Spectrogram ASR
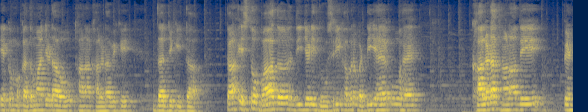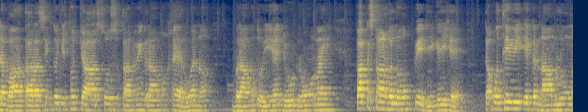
ਇੱਕ ਮੁਕੱਦਮਾ ਜਿਹੜਾ ਉਹ ਥਾਣਾ ਖਾਲੜਾ ਵਿਖੇ ਦਰਜ ਕੀਤਾ। ਤਾਂ ਇਸ ਤੋਂ ਬਾਅਦ ਦੀ ਜਿਹੜੀ ਦੂਸਰੀ ਖਬਰ ਵੱਡੀ ਹੈ, ਉਹ ਹੈ ਖਾਲੜਾ ਥਾਣਾ ਦੇ ਪਿੰਡ ਵਾਂ ਤਾਰਾ ਸਿੰਘ ਤੋਂ, ਜਿੱਥੋਂ 497 ਗ੍ਰਾਮ ਹੈਰੋਇਨ ਬਰਾਮਦ ਹੋਈ ਹੈ, ਜੋ ਡਰੋਨ ਰਾਹੀਂ ਪਾਕਿਸਤਾਨ ਵੱਲੋਂ ਭੇਜੀ ਗਈ ਹੈ। ਤਾਂ ਉੱਥੇ ਵੀ ਇੱਕ ਨਾਮਲੂਮ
